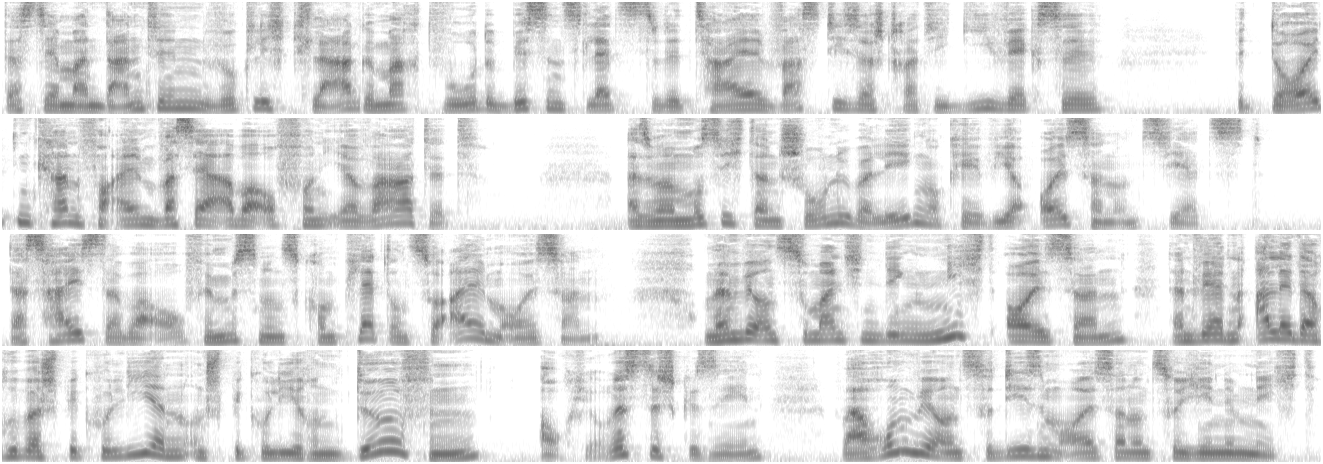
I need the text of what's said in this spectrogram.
dass der Mandantin wirklich klar gemacht wurde bis ins letzte Detail, was dieser Strategiewechsel bedeuten kann, vor allem was er aber auch von ihr wartet. Also man muss sich dann schon überlegen, okay, wir äußern uns jetzt. Das heißt aber auch, wir müssen uns komplett und zu allem äußern. Und wenn wir uns zu manchen Dingen nicht äußern, dann werden alle darüber spekulieren und spekulieren dürfen, auch juristisch gesehen, warum wir uns zu diesem äußern und zu jenem nicht.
